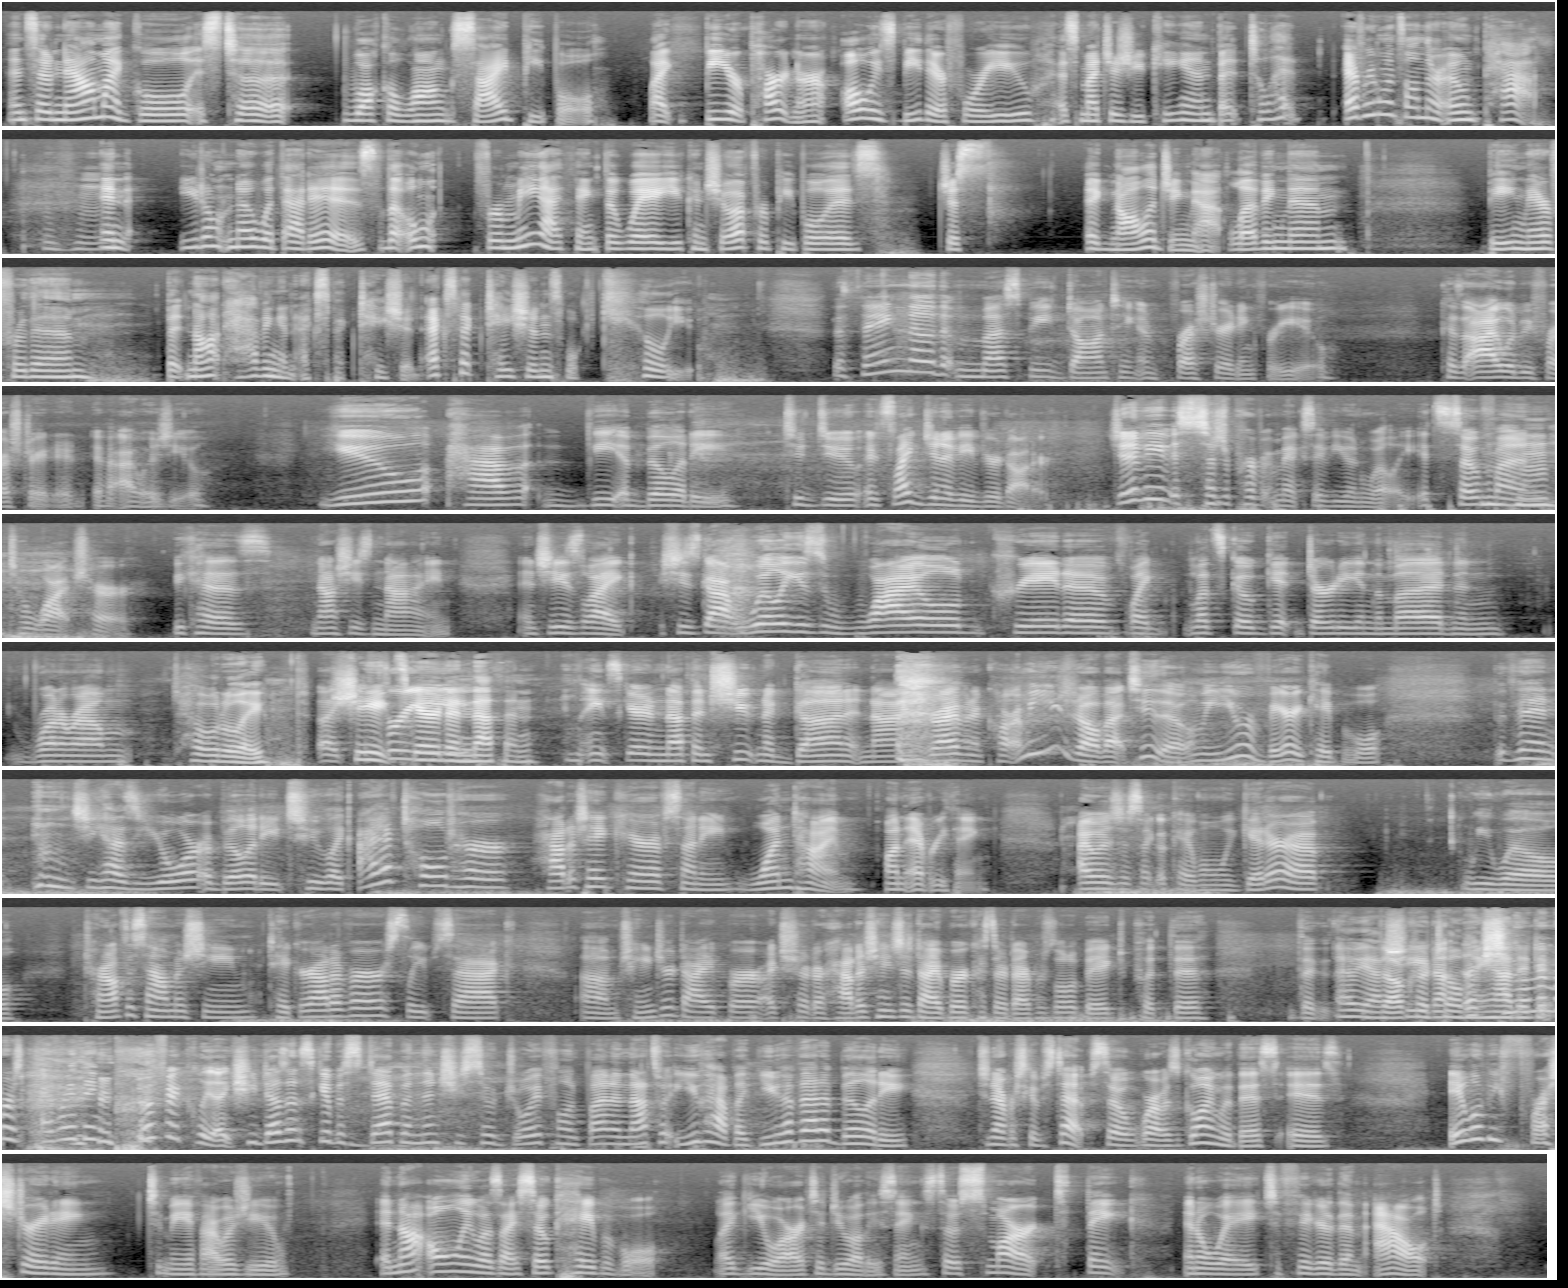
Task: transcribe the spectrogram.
And so now my goal is to walk alongside people. Like be your partner, always be there for you as much as you can, but to let everyone's on their own path. Mm-hmm. And you don't know what that is. The only for me, I think the way you can show up for people is just acknowledging that, loving them, being there for them, but not having an expectation. Expectations will kill you. The thing though that must be daunting and frustrating for you, because I would be frustrated if I was you. You have the ability to do. It's like Genevieve, your daughter. Genevieve is such a perfect mix of you and Willie. It's so mm-hmm. fun to watch her because now she's nine. And she's like, she's got Willie's wild, creative, like, let's go get dirty in the mud and run around Totally. Like, she ain't scared of nothing. ain't scared of nothing, shooting a gun at nine, driving a car. I mean, you did all that too, though. I mean, you were very capable. But then she has your ability to, like, I have told her how to take care of Sunny one time on everything. I was just like, okay, when we get her up, we will turn off the sound machine, take her out of her sleep sack, um, change her diaper. I showed her how to change the diaper because her diaper's a little big to put the the Oh, yeah, Velcro she down. told me like, how she to do- remembers everything perfectly. like she doesn't skip a step, and then she's so joyful and fun. And that's what you have. Like you have that ability to never skip a step. So where I was going with this is, it would be frustrating to me if I was you. And not only was I so capable, like you are, to do all these things, so smart to think in a way to figure them out,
